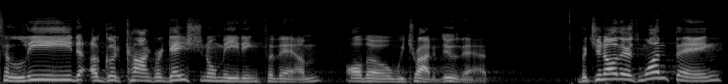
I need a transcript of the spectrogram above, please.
to lead a good congregational meeting for them, although we try to do that. But you know, there's one thing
